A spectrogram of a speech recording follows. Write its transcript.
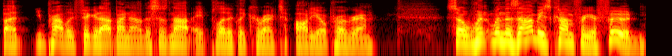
but you probably figured out by now this is not a politically correct audio program. So when, when the zombies come for your food,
